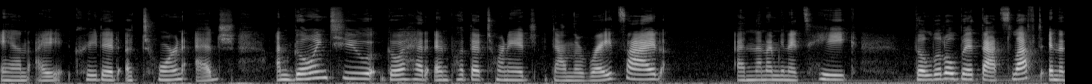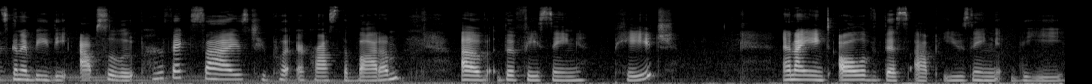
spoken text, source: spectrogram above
and I created a torn edge. I'm going to go ahead and put that torn edge down the right side and then I'm going to take the little bit that's left and it's going to be the absolute perfect size to put across the bottom of the facing page. And I inked all of this up using the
